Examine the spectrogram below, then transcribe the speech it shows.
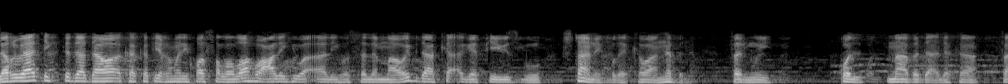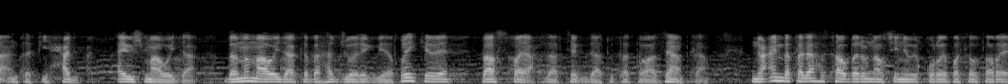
لە ڕوایەتێکی تردا داوا ئەکا کە پێغەمبەری خوا صلی اللە علیه و آله و سلم ماوەی بدا کە ئەگەر پێویست بوو شتانێک بڵێ کەوا نەبن فەرمووی، قل ما بدأ لک فأنت فی حل، ئەویش ماوەی دا، بەمە ماوەی دا کە بە هەر جۆرێک بێ ڕێی کەوێ با سوپای ئەحزاب تێک بدات و پەرتەوازەیان بکا. نوعەیم بە پەلە هەستا و بەرەو ناوچەی نەوەی قوڕێزە کەوتە ڕێ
